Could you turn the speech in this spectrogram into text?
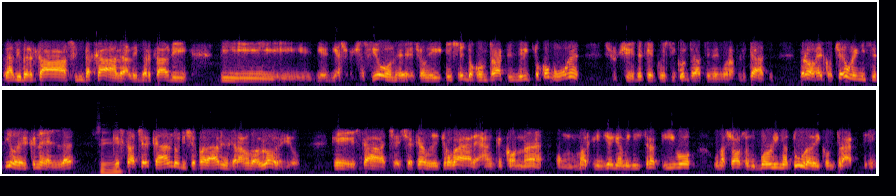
la libertà sindacale, la libertà di, di- di- di associazione, cioè, essendo contratti di diritto comune, succede che questi contratti vengono applicati. Però ecco, c'è un'iniziativa del CNEL sì. che sta cercando di separare il grano dall'olio, che sta cercando di trovare anche con eh, un marchingegno amministrativo una sorta di bollinatura dei contratti,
